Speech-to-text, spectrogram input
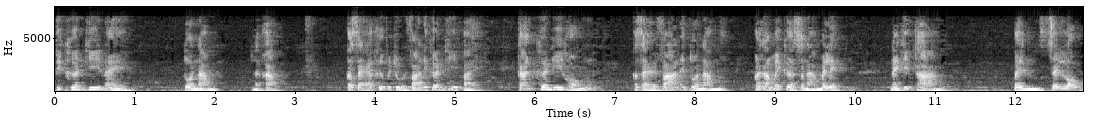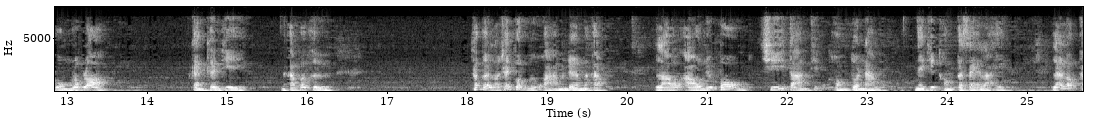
ที่เคลื่อนที่ในตัวนำนะครับ กระแสคือประจุไฟฟ้าที่เคลื่อนที่ไป การเคลื่อนที่ของกระแสไฟฟ้าในตัวนำก็ทำให้เกิดสนามแม่เหล็กในทิศทาง เป็นเส้นรอบวงรอบๆ การเคลื่อนที่นะครับก็คือ ถ้าเกิดเราใช้กดมือขวาเหมือนเดิมนะครับ เราเอานิ้วโป้งชี้ตามทิศของตัวนำ ในทิศของกระแสไหล แล้วเราก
